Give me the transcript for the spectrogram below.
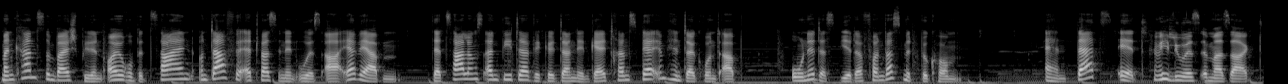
Man kann zum Beispiel in Euro bezahlen und dafür etwas in den USA erwerben. Der Zahlungsanbieter wickelt dann den Geldtransfer im Hintergrund ab, ohne dass wir davon was mitbekommen. And that's it, wie Louis immer sagt.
